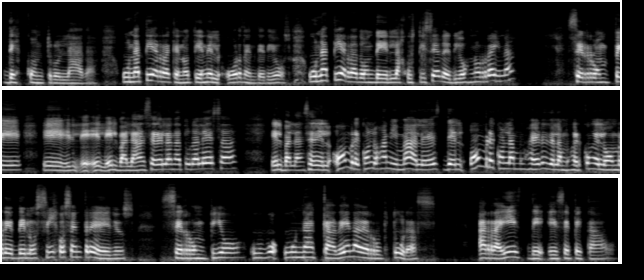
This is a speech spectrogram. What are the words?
descontrolada, una tierra que no tiene el orden de Dios, una tierra donde la justicia de Dios no reina, se rompe eh, el, balance de la naturaleza, el balance del hombre con los animales, del hombre con la mujer y de la mujer con el hombre, de los hijos entre ellos, se rompió, hubo una cadena de rupturas a raíz de ese pecado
